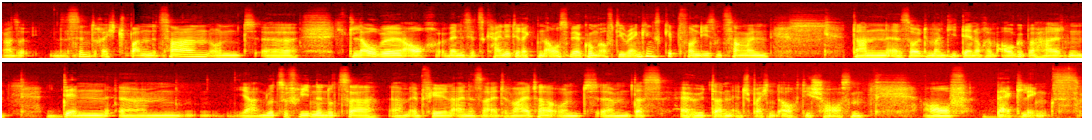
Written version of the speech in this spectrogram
also das sind recht spannende Zahlen und äh, ich glaube, auch wenn es jetzt keine direkten Auswirkungen auf die Rankings gibt von diesen Zahlen, dann äh, sollte man die dennoch im Auge behalten, denn ähm, ja, nur zufriedene Nutzer ähm, empfehlen eine Seite weiter und ähm, das erhöht dann entsprechend auch die Chancen auf Backlinks.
